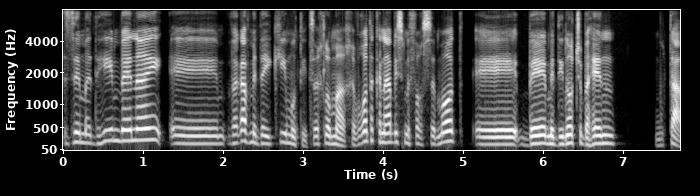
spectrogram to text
זה מדהים בעיניי, אה, ואגב, מדייקים אותי, צריך לומר, חברות הקנאביס מפרסמות אה, במדינות שבהן מותר,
